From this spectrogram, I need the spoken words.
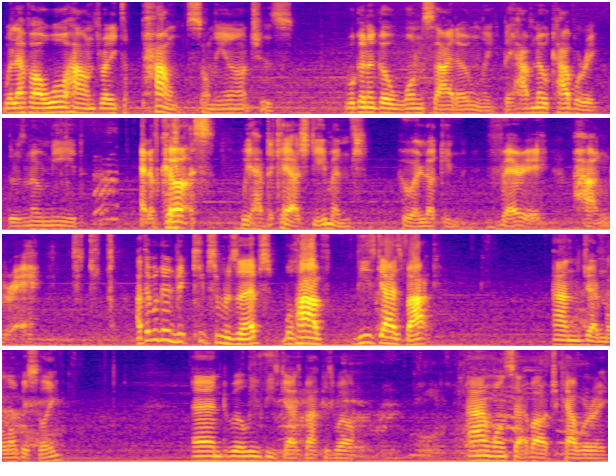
We'll have our warhounds ready to pounce on the archers. we're gonna go one side only. They have no cavalry. There's no need. And of course, we have the Chaos Demons, who are looking very hungry. I think we're gonna keep some reserves. We'll have these guys back, and the General, obviously. And we'll leave these guys back as well. And one set of Archer Cavalry.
